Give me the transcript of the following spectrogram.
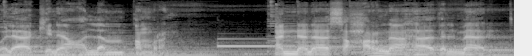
ولكن اعلم امرا أننا سحرنا هذا المارد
